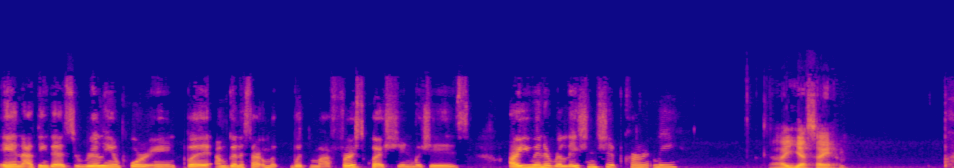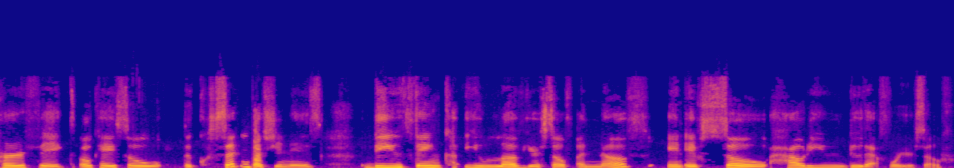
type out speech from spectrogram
and I think that's really important. But I'm gonna start m- with my first question, which is, are you in a relationship currently? uh, yes i am Perfect. Okay, so the second question is Do you think you love yourself enough? And if so, how do you do that for yourself?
